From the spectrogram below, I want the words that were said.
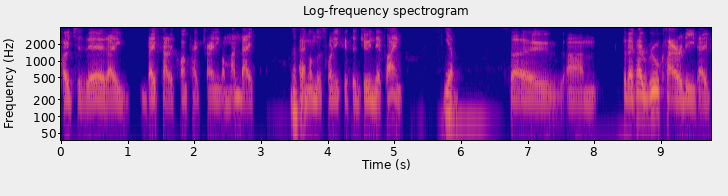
coaches there, they they started contact training on Monday, Okay. and on the 25th of June they're playing. Yep. So, um, but they've had real clarity. They've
